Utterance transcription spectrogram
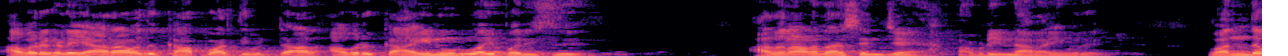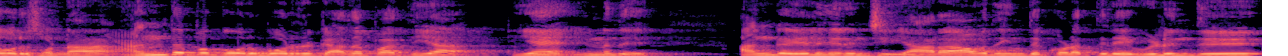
அவர்களை யாராவது காப்பாற்றி விட்டால் அவருக்கு ஐநூறுரூவாய் பரிசு. அதனால தான் செஞ்சேன் அப்படின்னாரா இவர். வந்தவர் சொன்னாரா அந்த பக்கம் ஒரு போர்டு இருக்குது அதை பார்த்தியா? ஏன்? என்னது? அங்கே எழுதிருந்துச்சு யாராவது இந்த குளத்திலே விழுந்து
